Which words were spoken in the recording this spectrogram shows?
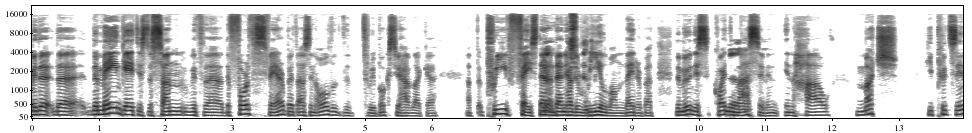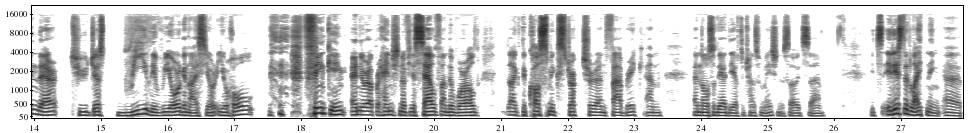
I mean, the the the main gate is the sun with uh, the fourth sphere, but as in all the, the three books, you have like a a, a pre-phase there, yeah. and then you have the real one later. But the moon is quite yeah. massive in in how much he puts in there to just really reorganize your your whole thinking and your apprehension of yourself and the world, like the cosmic structure and fabric, and and also the idea of the transformation. So it's uh, it's it is the lightning. Uh,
